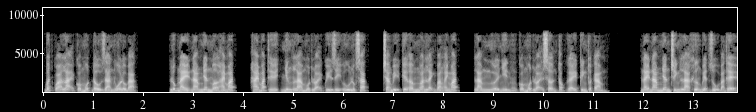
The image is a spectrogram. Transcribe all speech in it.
bất quá lại có một đầu giàn mua đầu bạc. Lúc này nam nhân mở hai mắt, hai mắt thế nhưng là một loại quỷ dị u lục sắc, trang bị kia âm ngoan lạnh băng ánh mắt, làm người nhìn có một loại sởn tóc gáy kinh thuật cảm. Này nam nhân chính là Khương Biệt dụ bản thể,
